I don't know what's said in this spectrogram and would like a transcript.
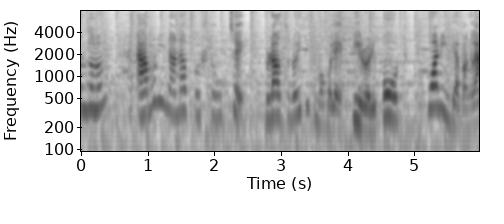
আন্দোলন? এমনই নানা প্রশ্ন উঠছে রাজনৈতিক মহলে। Bureau report, One India Bangla.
